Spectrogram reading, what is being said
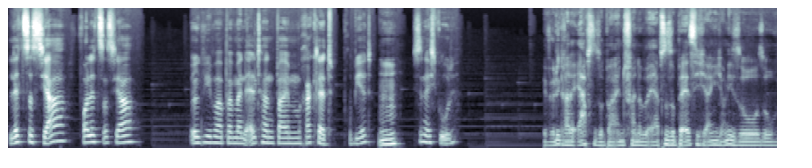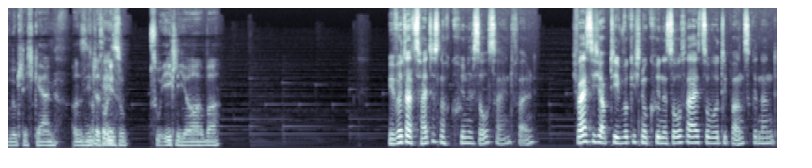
letztes Jahr, vorletztes Jahr, irgendwie mal bei meinen Eltern beim Raclette probiert. Mhm. Die sind echt gut. Mir würde gerade Erbsensuppe einfallen, aber Erbsensuppe esse ich eigentlich auch nicht so, so wirklich gern. Also sieht okay. das auch nicht so zu eklig, aber. Mir wird als zweites noch grüne Soße einfallen. Ich weiß nicht, ob die wirklich nur grüne Soße heißt, so wurde die bei uns genannt.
